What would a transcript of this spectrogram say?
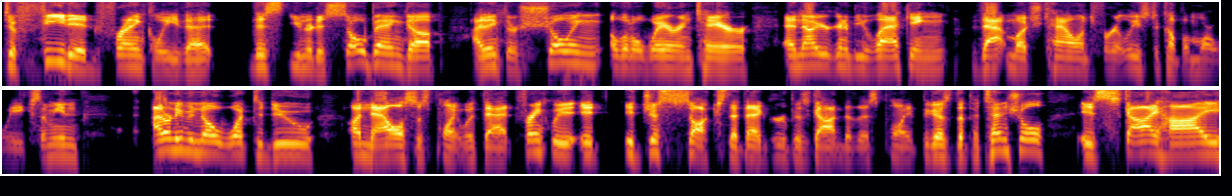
defeated, frankly, that this unit is so banged up. I think they're showing a little wear and tear, and now you're going to be lacking that much talent for at least a couple more weeks. I mean, I don't even know what to do analysis point with that. Frankly, it it just sucks that that group has gotten to this point because the potential is sky high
